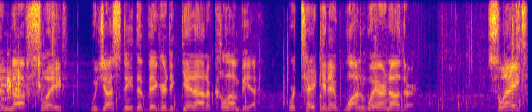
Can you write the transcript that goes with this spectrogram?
Enough, Slate. We just need the vigor to get out of Columbia. We're taking it one way or another. Slate?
